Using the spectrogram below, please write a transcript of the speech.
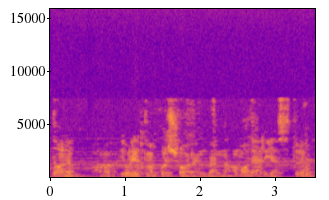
dal, ha jól értem, akkor sorrendben a Madár Ijesztő.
